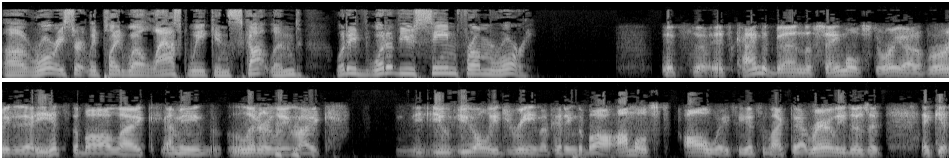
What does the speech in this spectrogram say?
Uh, Rory certainly played well last week in Scotland. What have what have you seen from Rory? It's uh, it's kind of been the same old story out of Rory today. He hits the ball like I mean, literally like you you only dream of hitting the ball. Almost always he hits it like that. Rarely does it it get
